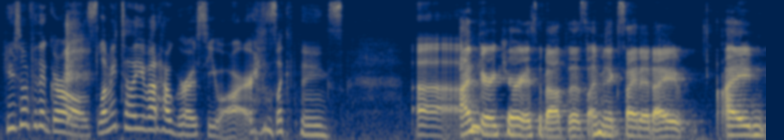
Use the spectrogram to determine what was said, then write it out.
Here's one for the girls. Let me tell you about how gross you are. It's like, thanks. I'm very curious about this. I'm excited. I I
